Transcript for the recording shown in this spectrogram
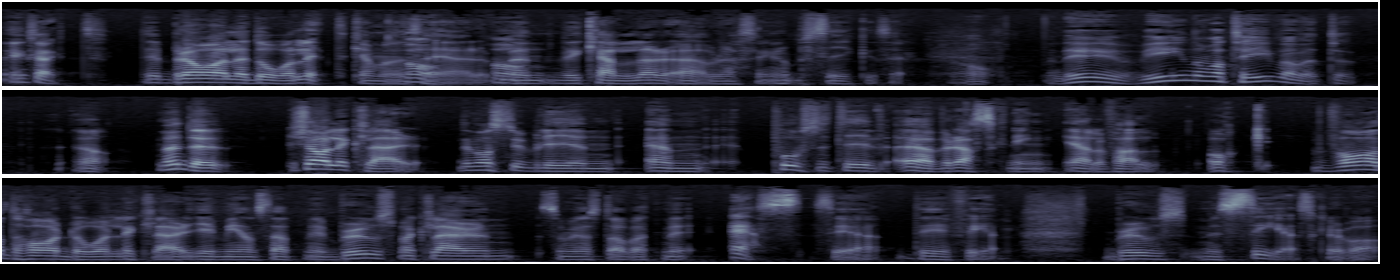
Exakt. Det är bra eller dåligt kan man Ja, säga, ja. men vi kallar det överraskningar och besvikelser. Ja. Det är, vi är innovativa, vet du. Ja. Men du, Charles Leclerc, det måste ju bli en, en positiv överraskning i alla fall. Och vad har då Leclerc gemensamt med Bruce McLaren som jag stavat med S, ser jag, det är fel. Bruce med C ska det vara.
